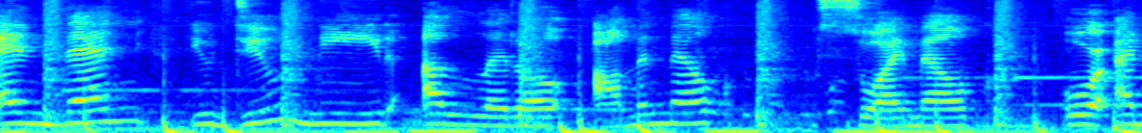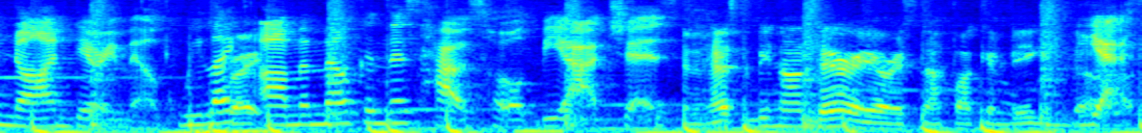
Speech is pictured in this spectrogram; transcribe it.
And then you do need a little almond milk, soy milk, or a non-dairy milk. We like Right. almond milk in this household, biatches. And it has to be non-dairy or it's not fucking vegan dough. Yes.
